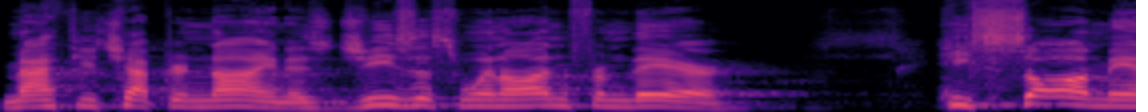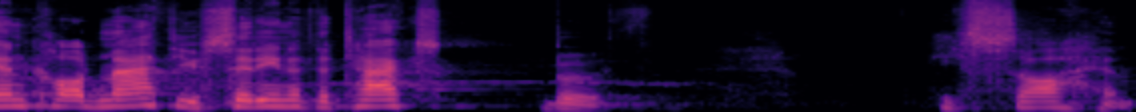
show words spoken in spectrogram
Matthew chapter 9, as Jesus went on from there, he saw a man called Matthew sitting at the tax booth. He saw him.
